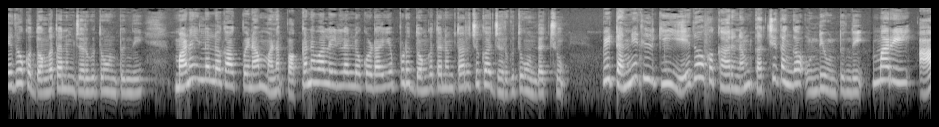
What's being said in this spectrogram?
ఏదో ఒక దొంగతనం జరుగుతూ ఉంటుంది. మన ఇళ్ళలో కాకపోయినా మన పక్కన వాళ్ళ ఇళ్ళలో కూడా ఎప్పుడు దొంగతనం తరచుగా జరుగుతూ ఉండొచ్చు. వీటన్నిటికి ఏదో ఒక కారణం ఖచ్చితంగా ఉండి ఉంటుంది. మరి ఆ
